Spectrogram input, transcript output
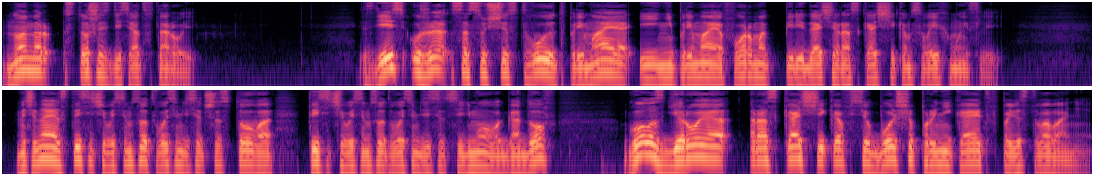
номер 162. Здесь уже сосуществуют прямая и непрямая форма передачи рассказчикам своих мыслей. Начиная с 1886-1887 годов, голос героя-рассказчика все больше проникает в повествование.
